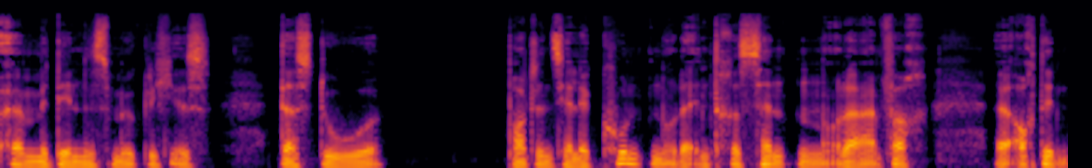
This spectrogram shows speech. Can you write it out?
äh, mit denen es möglich ist, dass du potenzielle Kunden oder Interessenten oder einfach äh, auch den,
